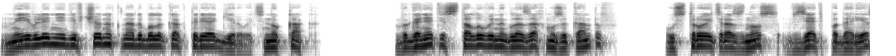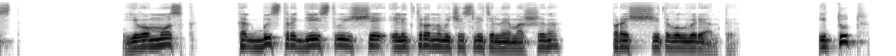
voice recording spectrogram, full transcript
На явление девчонок надо было как-то реагировать, но как? Выгонять из столовой на глазах музыкантов? Устроить разнос? Взять под арест? Его мозг, как быстро действующая электронно-вычислительная машина, просчитывал варианты. И тут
